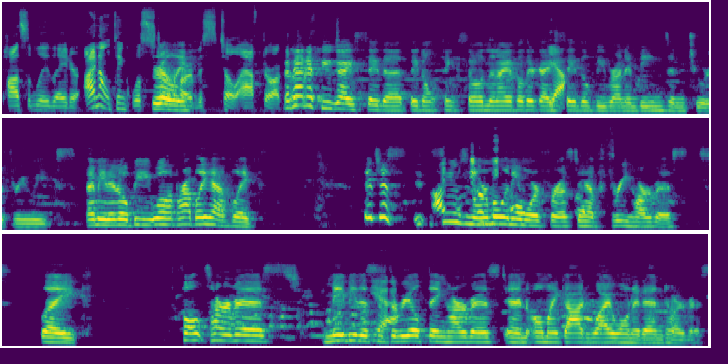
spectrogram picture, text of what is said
possibly later. I don't think we'll start really? harvest till after October. I've had a few guys say that they don't think so, and then I have other guys yeah. say they'll be running beans in two or three weeks. I mean, it'll be we'll probably have like it just it seems normal anymore for us to have three harvests, like false harvest, maybe this yeah. is the real thing harvest and oh my god why won't it end harvest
